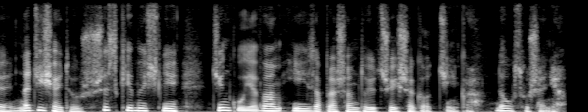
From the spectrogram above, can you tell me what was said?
Y, na dzisiaj to już wszystkie myśli. Dziękuję Wam i zapraszam do jutrzejszego odcinka. Do usłyszenia.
